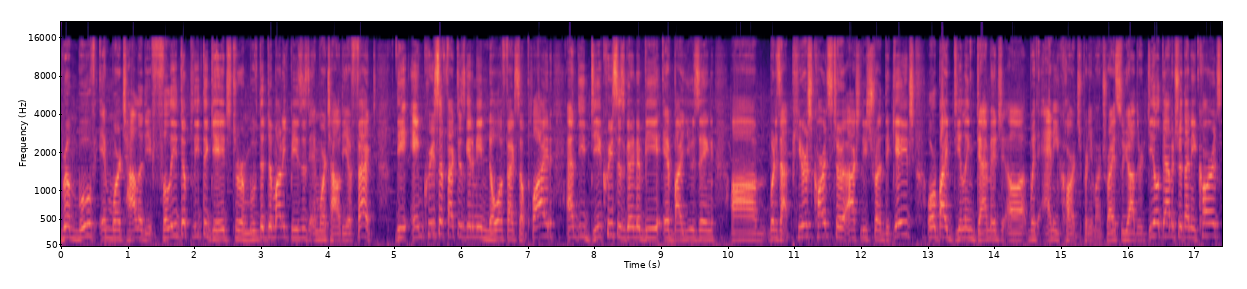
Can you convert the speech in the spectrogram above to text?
remove immortality. Fully deplete the gauge to remove the demonic beast's immortality effect. The increase effect is going to be no effects applied, and the decrease is going to be by using, um, what is that, pierce cards to actually shred the gauge, or by dealing damage uh, with any cards, pretty much, right? So you either deal damage with any cards,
